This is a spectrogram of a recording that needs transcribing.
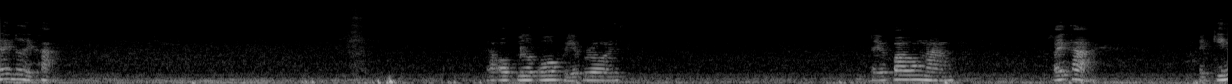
ได้เลยค่ะถ้าเอาเลือกออกเรียบร้อยไปเฝ้าห้องน้ำไปค่ะ ไปกิน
